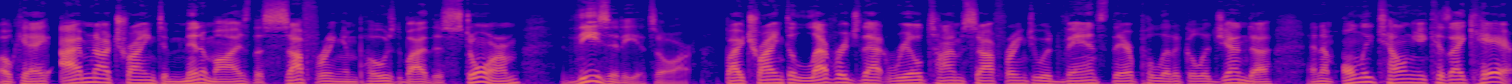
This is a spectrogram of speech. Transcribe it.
Okay, I'm not trying to minimize the suffering imposed by the storm. These idiots are by trying to leverage that real time suffering to advance their political agenda. And I'm only telling you because I care.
